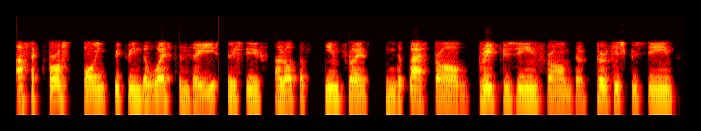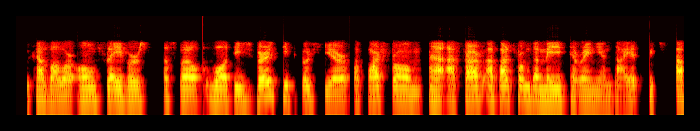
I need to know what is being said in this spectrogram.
as a cross point between the West and the East. We received a lot of influence in the past from Greek cuisine, from the Turkish cuisine. We have our own flavors as well. What is very typical here, apart from uh, apart, from the Mediterranean diet, which has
